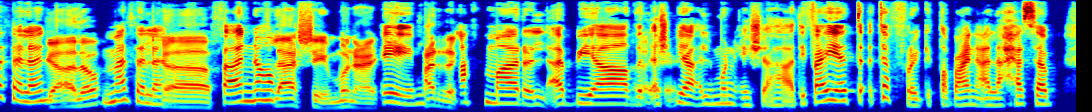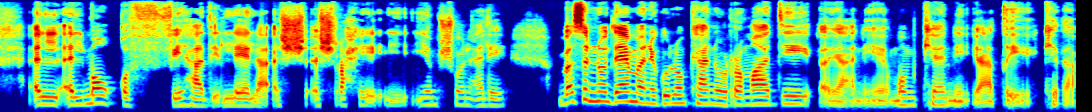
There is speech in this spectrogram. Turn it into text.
مثلا قالوا؟ مثلا آه، فأنهم فلاشي منعش إيه حرك الأحمر الأبيض إيه. الأشياء المنعشة هذه. فهي تفرق طبعا على حسب ال- الموقف في هذه الليلة إيش إيش راح يمشون عليه. بس إنه دائما يقولون كانوا الرمادي يعني ممكن يعطي كذا.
